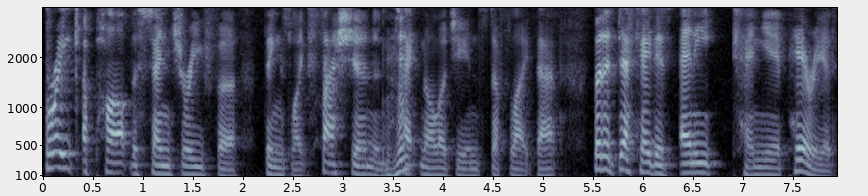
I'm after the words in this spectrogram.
break apart the century for things like fashion and mm-hmm. technology and stuff like that. But a decade is any 10 year period.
